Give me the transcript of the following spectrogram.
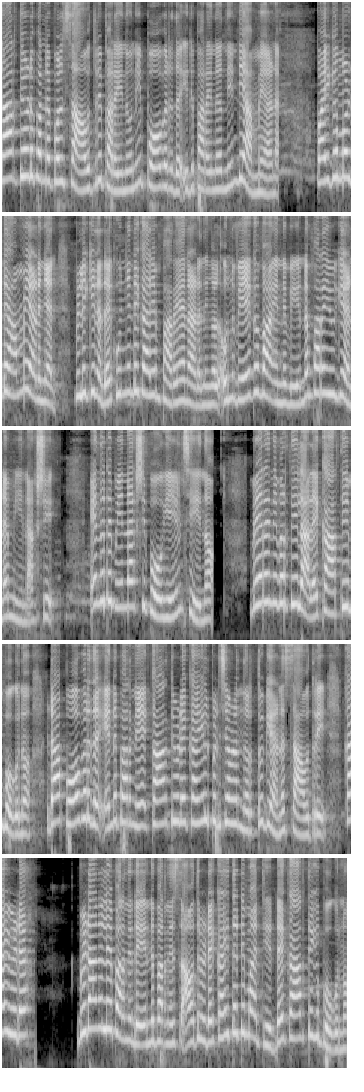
കാർത്തിയോട് പറഞ്ഞപ്പോൾ സാവിത്രി പറയുന്നു നീ പോവരുത്. ഇത് പറയുന്നത് നിന്റെ അമ്മയാണ്. വൈകമ്മളുടെ അമ്മയാണ് ഞാൻ. വിളിക്കുന്നത് കുഞ്ഞിന്റെ കാര്യം പറയാനാണ്. നിങ്ങൾ ഒന്ന് വേഗം വാ എന്ന് വീണ്ടും പറയുകയാണ് മീനാക്ഷി. എന്നിട്ട് മീനാക്ഷി പോവുകയും ചെയ്യുന്നു. വേറെ നിവർത്തിയില്ലാതെ കാർത്തിയും പോകുന്നു. ഡാ പോവരുത് എന്ന് പറഞ്ഞ് കാർത്തിയുടെ കയ്യിൽ പിടിച്ചവിടെ നിർത്തുകയാണ് സാവിത്രി. കൈവിട് വിടാനല്ലേ പറഞ്ഞത് എന്ന് പറഞ്ഞ് സാവിത്രിയുടെ കൈത്തട്ടി തട്ടി മാറ്റിയിട്ട് കാർത്തിക് പോകുന്നു.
